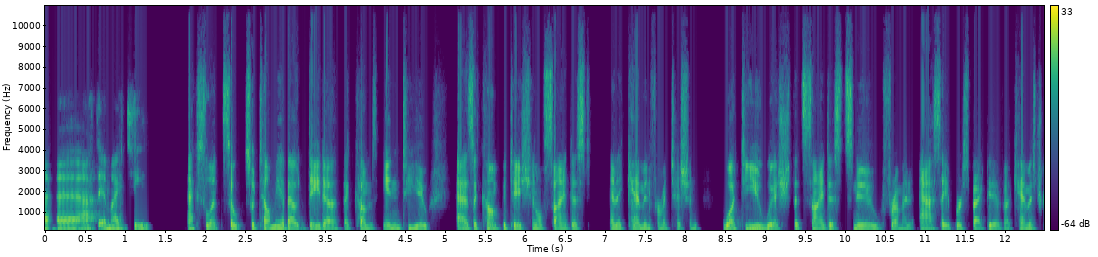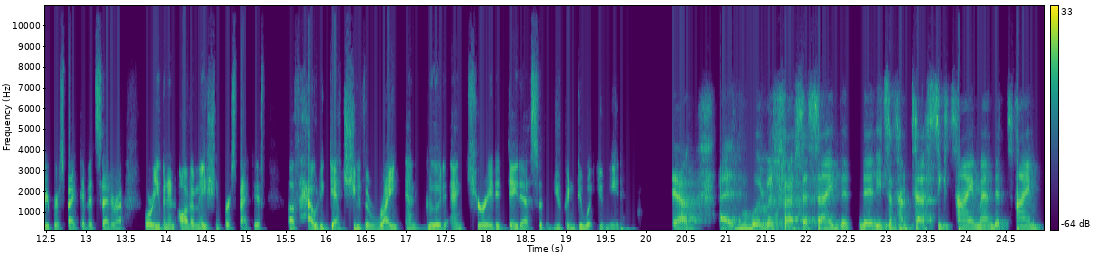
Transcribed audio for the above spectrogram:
uh, at MIT. Excellent. So, so tell me about data that comes into you as a computational scientist and a chem informatician. What do you wish that scientists knew from an assay perspective, a chemistry perspective, et cetera, or even an automation perspective of how to get you the right and good and curated data so that you can do what you need? Yeah. Uh, well, well, first, aside that, that it's a fantastic time and the time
